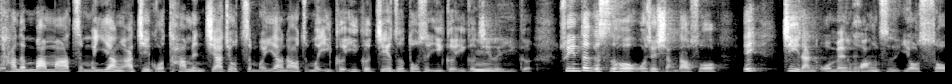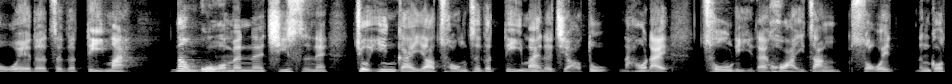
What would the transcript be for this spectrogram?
他的妈妈怎么样啊？结果他们家就怎么样，然后怎么一个一个接着都是一个一个接着一个，所以那个时候我就想到说，哎，既然我们房子有所谓的这个地脉。那我们呢？其实呢，就应该要从这个地脉的角度，然后来处理，来画一张所谓能够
